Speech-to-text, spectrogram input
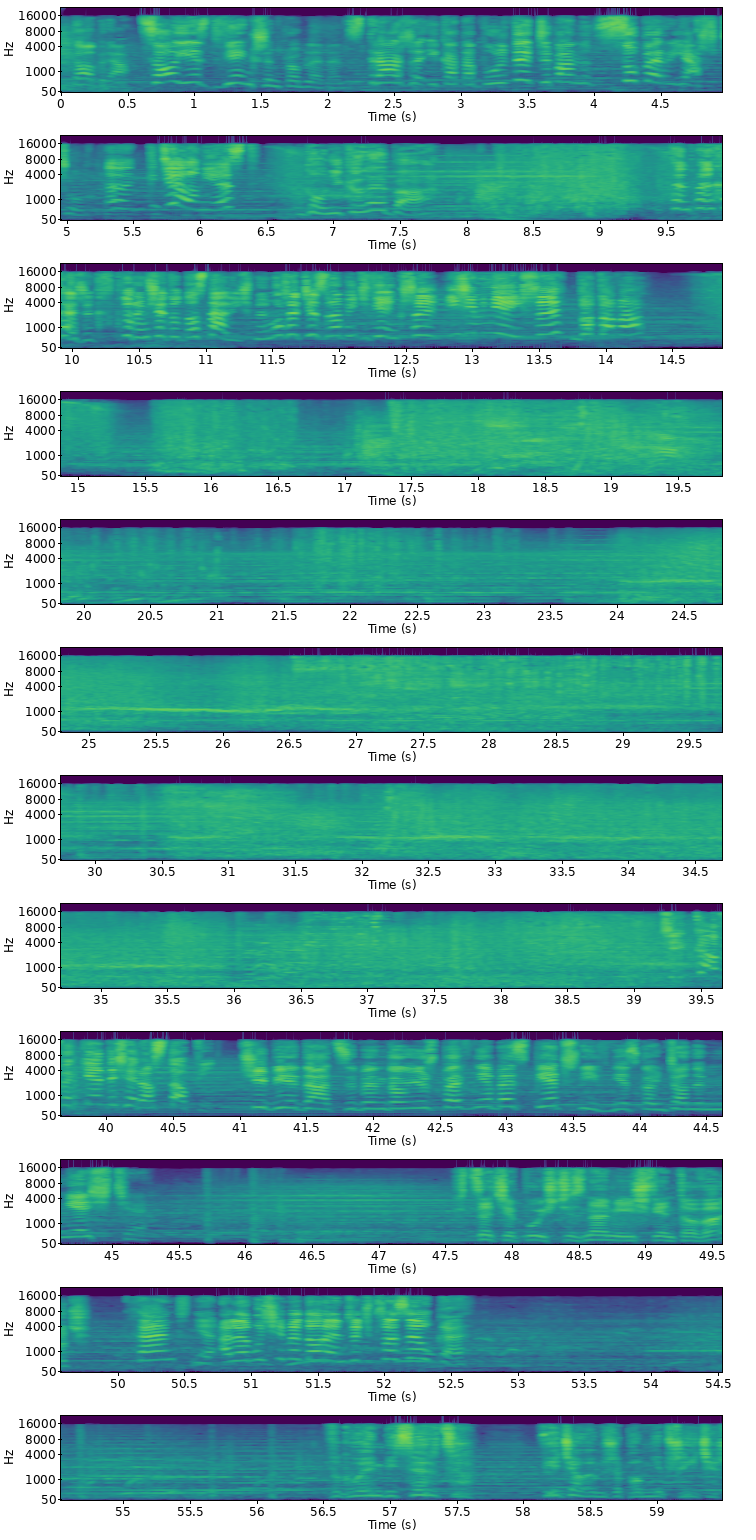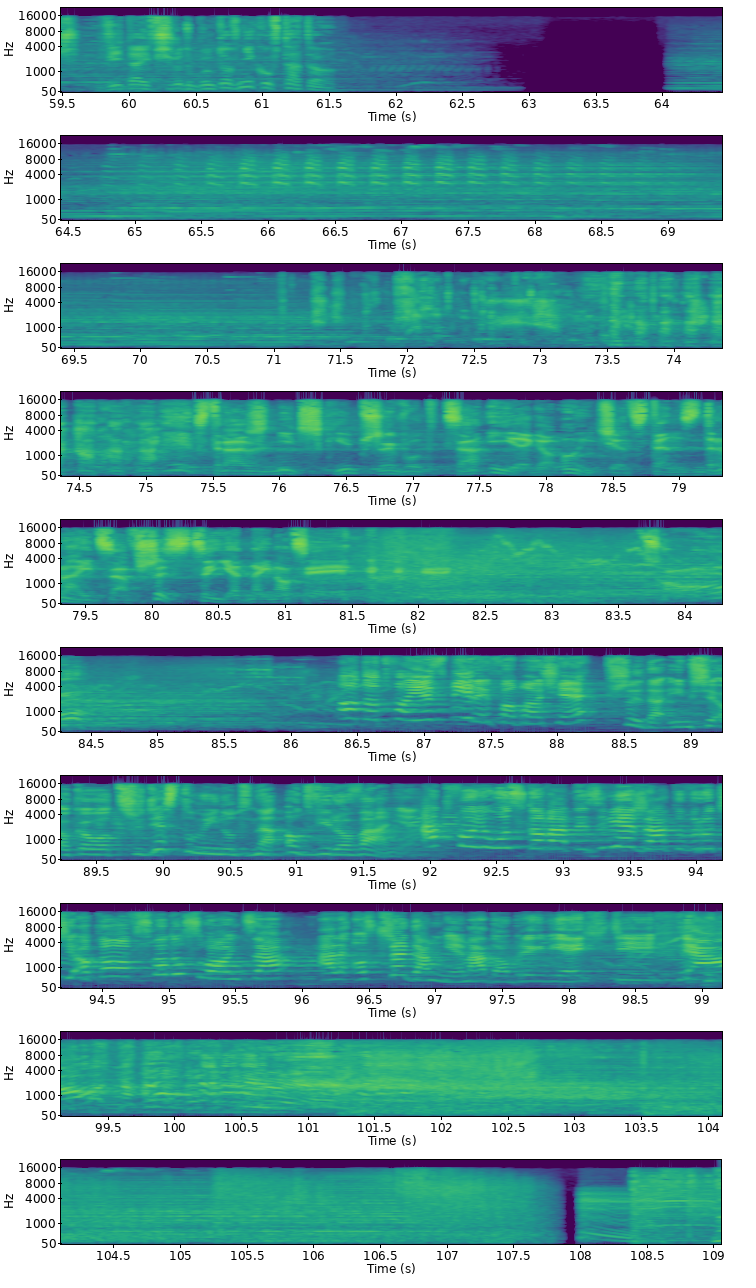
Dobra, co jest większym problemem? Straże i katapulty, czy pan super jaszczur? E, gdzie on jest? Goni Kaleba. Ten pęcherzyk, w którym się tu dostaliśmy, możecie zrobić większy i zimniejszy? Gotowa? Biedacy będą już pewnie bezpieczni w nieskończonym mieście. Chcecie pójść z nami i świętować? Chętnie, ale musimy doręczyć przesyłkę. głębi serca wiedziałem, że po mnie przyjdziesz. Witaj wśród buntowników, tato. Strażniczki, przywódca i jego ojciec, ten zdrajca, wszyscy jednej nocy. Co? Oto twoje zbiry, Fobosie. Przyda im się około 30 minut na odwirowanie. A twój łuskowaty zwierzak wróci około wschodu słońca. Ale ostrzegam, nie ma dobrych wieści. Miau!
